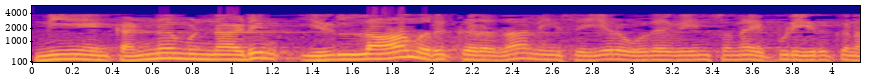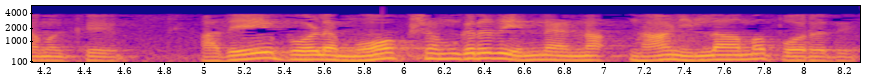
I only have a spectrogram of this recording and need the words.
நீ என் கண்ணு முன்னாடி இல்லாம இருக்கிறதா நீ செய்யற உதவின்னு சொன்னா எப்படி இருக்கு நமக்கு? அதே போல மோக்ஷங்கிறது என்னன்னா நான் இல்லாம போறது.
